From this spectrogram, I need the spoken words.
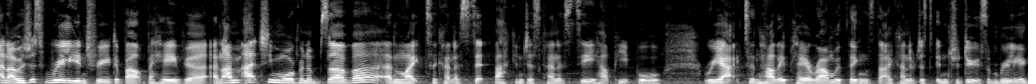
and I was just really intrigued about behavior. And I'm actually more of an observer and like to kind of sit back and just kind of see how people react and how they play around with things that I kind of just introduce. I'm really,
